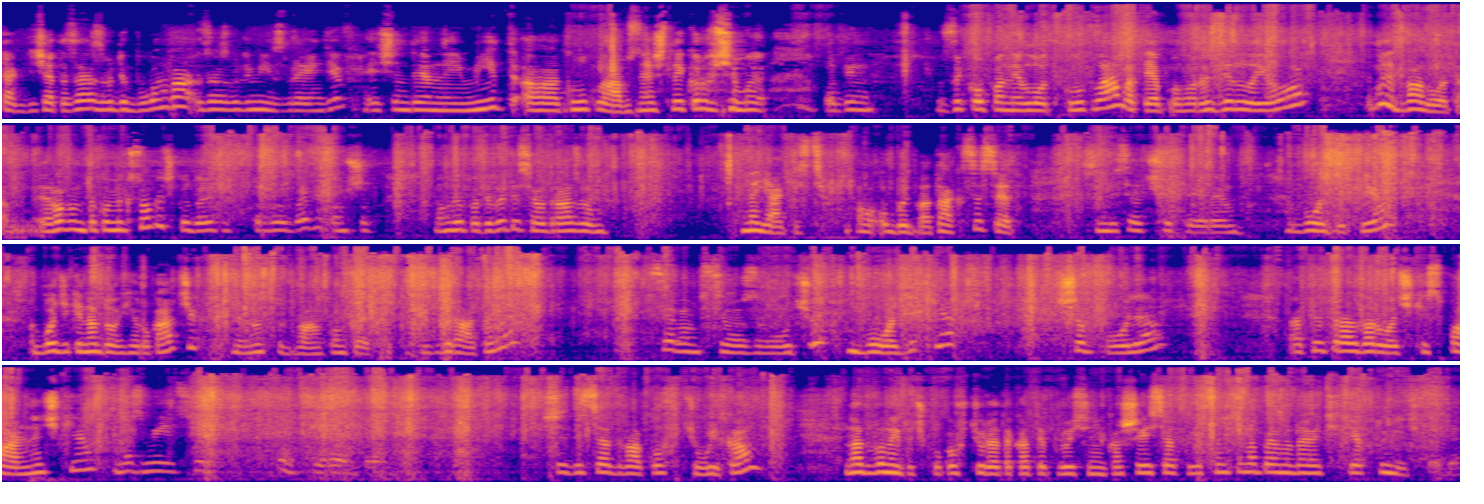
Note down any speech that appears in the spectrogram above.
Так, дівчата, зараз буде бомба, зараз буде мікс брендів, H&M Мід, Клуклаб. Знайшли, коротше, ми один закопаний лот Клуклаба, розділили його. І буде два лота. Робимо таку міксовочку, до речі, з торговим щоб могли подивитися одразу на якість о, обидва. Так, це сет 74. Бодіки. Бодіки на довгий рукавчик, 92 комплекти збиратиме. Це вам все озвучу. Бодіки, шапуля, півтора рочки спальнички прям 62 ковтюлька. На двониточку ковтюля така теплюсінька, 68, це, напевно, навіть як тунічка йде.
